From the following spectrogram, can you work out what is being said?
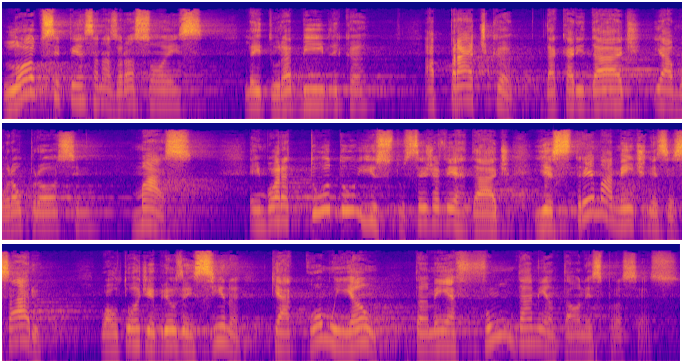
logo se pensa nas orações, leitura bíblica, a prática da caridade e amor ao próximo. Mas, embora tudo isto seja verdade e extremamente necessário, o autor de Hebreus ensina que a comunhão também é fundamental nesse processo.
